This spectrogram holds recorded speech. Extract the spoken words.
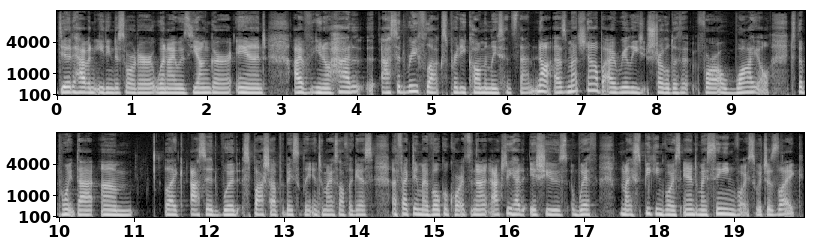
did have an eating disorder when I was younger and I've, you know, had acid reflux pretty commonly since then. Not as much now, but I really struggled with it for a while to the point that um like acid would splash up basically into my esophagus, affecting my vocal cords. And I actually had issues with my speaking voice and my singing voice, which is like,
